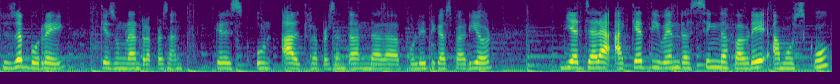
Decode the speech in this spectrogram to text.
Josep Borrell, que és un gran representant, que és un alt representant de la política exterior, viatjarà aquest divendres 5 de febrer a Moscou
